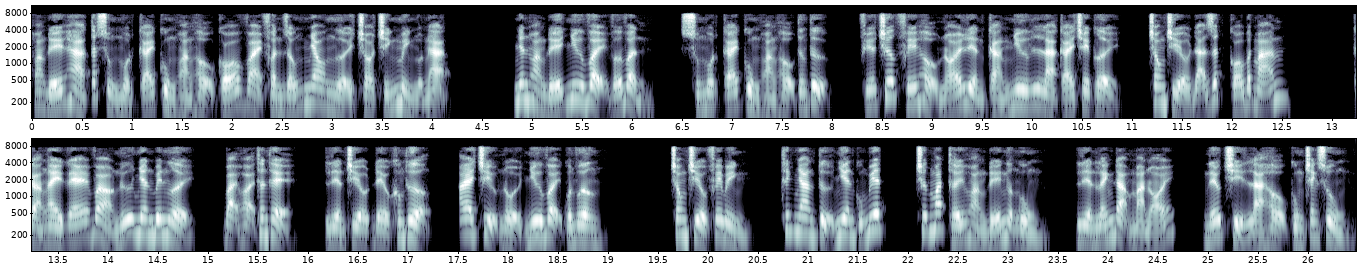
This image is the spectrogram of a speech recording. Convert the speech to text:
Hoàng đế hà tất sủng một cái cùng hoàng hậu có vài phần giống nhau người cho chính mình một ngạt. Nhân hoàng đế như vậy vớ vẩn, sủng một cái cùng hoàng hậu tương tự, phía trước phế hậu nói liền càng như là cái chê cười, trong triều đã rất có bất mãn. Cả ngày ghé vào nữ nhân bên người, bại hoại thân thể, liền triều đều không thượng, ai chịu nổi như vậy quân vương. Trong triều phê bình, thích nhan tự nhiên cũng biết, trước mắt thấy hoàng đế ngượng ngùng, liền lãnh đạm mà nói, nếu chỉ là hậu cùng tranh sủng,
